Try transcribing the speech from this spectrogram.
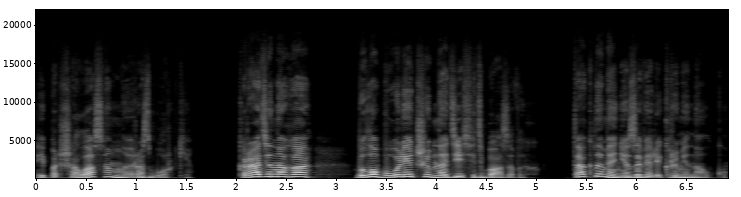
і пачала са мной разборкі. Крадзенага было болей, чым на 10 базавых. Так на мяне завялі крыміналку.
